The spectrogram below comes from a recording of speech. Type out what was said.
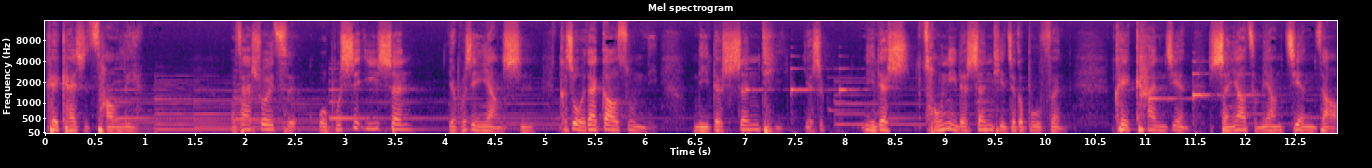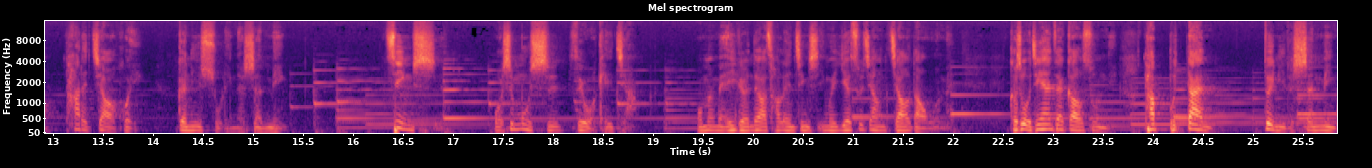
可以开始操练。我再说一次，我不是医生，也不是营养师，可是我在告诉你，你的身体也是你的，从你的身体这个部分。可以看见神要怎么样建造他的教会，跟你属灵的生命。禁食，我是牧师，所以我可以讲，我们每一个人都要操练禁食，因为耶稣这样教导我们。可是我今天在告诉你，他不但对你的生命，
